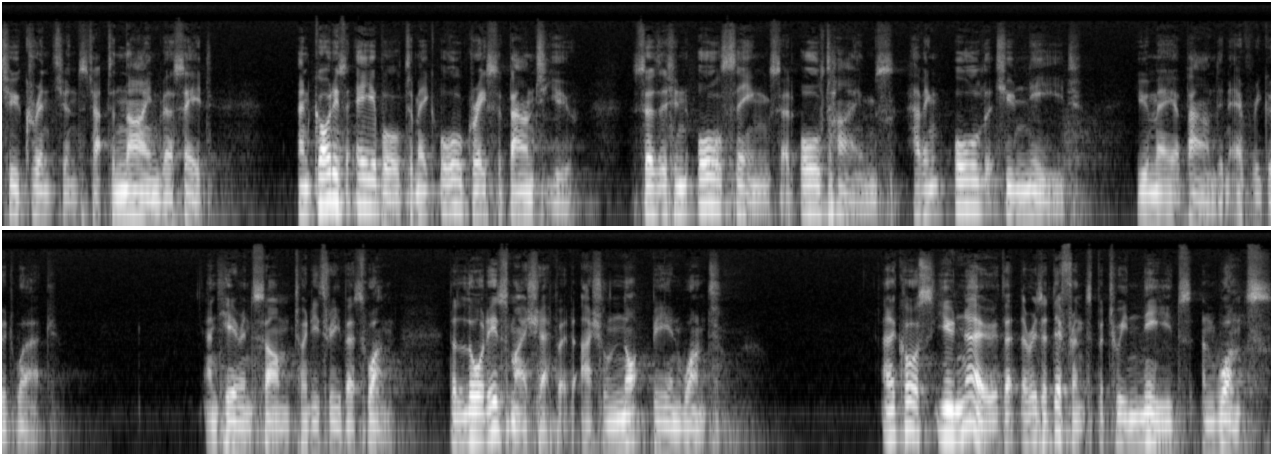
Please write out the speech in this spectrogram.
2 Corinthians chapter 9 verse 8 And God is able to make all grace abound to you so that in all things, at all times, having all that you need, you may abound in every good work. And here in Psalm 23, verse 1 The Lord is my shepherd, I shall not be in want. And of course, you know that there is a difference between needs and wants.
